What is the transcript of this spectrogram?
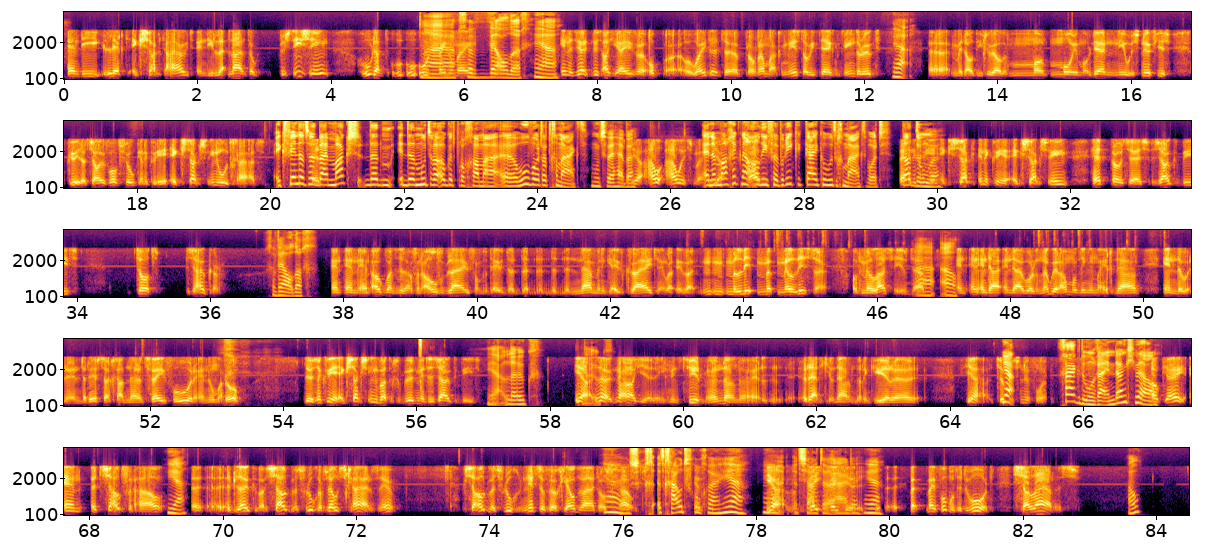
En die legt exact uit en die la laat het ook precies zien hoe, dat, hoe, hoe, hoe het Ah, fenomeen geweldig, ja. in het werk. Dus als je even op, uh, hoe heet het, uh, programma gemist of iets dergelijks indrukt... Ja. Uh, met al die geweldig mo mooie, moderne, nieuwe snufjes... kun je dat even opzoeken en dan kun je exact zien hoe het gaat. Ik vind dat we En- bij Max, dat, dan moeten we ook het programma... eh, hoe wordt dat gemaakt, moeten we hebben. Ja, how, how it's made. en dan ja. mag ik naar Maar- al die fabrieken kijken hoe het gemaakt wordt. en Dat doen we. Exact, en dan kun je exact zien het proces suikerbiet tot suiker. Geweldig. En, en, en ook wat er dan van overblijft, want dat, dat, dat, dat, dat- de naam ben ik even kwijt. En wat, wat, Melissa, of melasse is dat. Ah, oh. En, en, en, daar, en daar worden ook weer allemaal dingen mee gedaan. En de, en de rest dat gaat naar het veevoer en noem maar op. Dus dan kun je exact zien wat er gebeurt met de suikerbiet. Ja, leuk. Ja, leuk. Nou, als je geïnteresseerd bent, dan eh, raad ik je daarom dan een keer eh, ja, te Ja. besnuffelen. Ga ik doen, Rijn. Dankjewel. Oké, en het zoutverhaal. Ja. eh, eh, het leuke was, zout was vroeger zo schaars, hè. Zout was vroeger net zoveel geld waard als Ja, goud. het goud vroeger, ja. Ja, Ja, het zout der aarde, je, ja. eh, bij- bijvoorbeeld het woord salaris. Oh?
